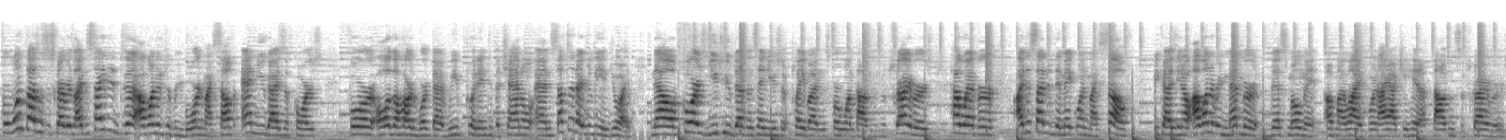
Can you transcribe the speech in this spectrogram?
for 1,000 subscribers, I decided that I wanted to reward myself and you guys, of course, for all the hard work that we've put into the channel and stuff that I really enjoy. Now, of course, YouTube doesn't send you play buttons for 1,000 subscribers. However, I decided to make one myself because, you know, I want to remember this moment of my life when I actually hit 1,000 subscribers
